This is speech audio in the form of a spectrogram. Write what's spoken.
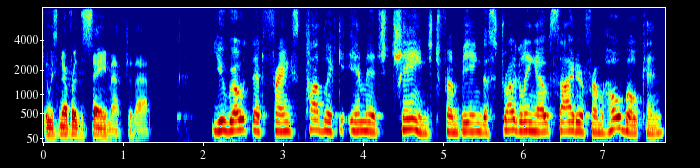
It was never the same after that. You wrote that Frank's public image changed from being the struggling outsider from Hoboken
